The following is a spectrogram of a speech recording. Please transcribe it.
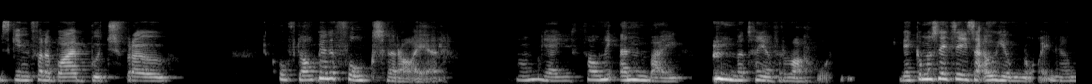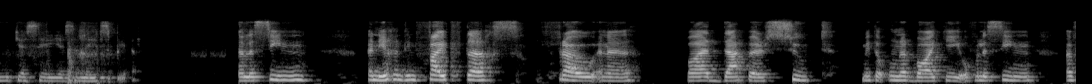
Miskien van 'n baie butch vrou of dalk net 'n volksverraaier. Hm, jy val nie in by wat van jou verwag word nie. Jy kom ons net sê jy's 'n ou jong nooi, nou moet jy sê jy's 'n lesbier. Hulle sien 'n 1950s vrou in 'n baie dapper suit met 'n onderbaadjie of hulle sien 'n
